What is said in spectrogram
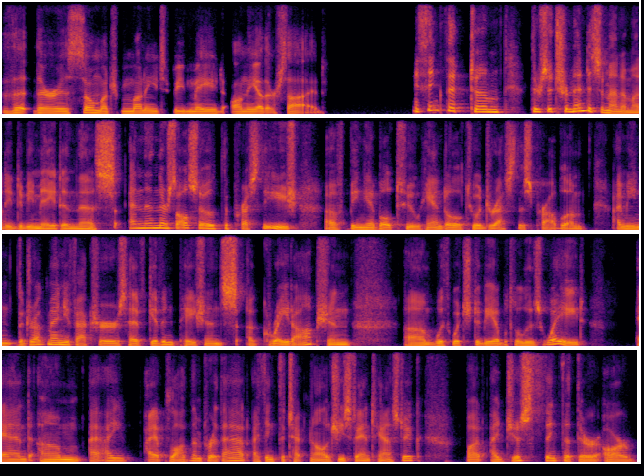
that there is so much money to be made on the other side? I think that um, there's a tremendous amount of money to be made in this. And then there's also the prestige of being able to handle, to address this problem. I mean, the drug manufacturers have given patients a great option um, with which to be able to lose weight. And um, I, I applaud them for that. I think the technology is fantastic, but I just think that there are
